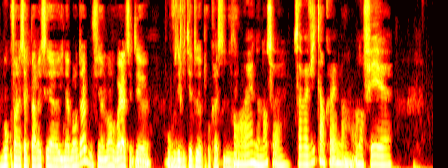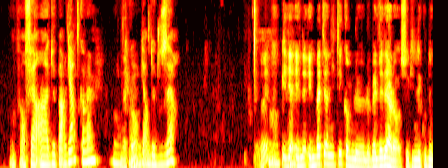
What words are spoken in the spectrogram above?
beaucoup, enfin, ça te paraissait inabordable ou finalement, voilà, c'était euh, pour vous éviter de procrastiner. Ouais, non, non, ça, ça va vite hein, quand même. Mm. On en fait, euh, on peut en faire un à deux par garde quand même. D'accord. Une garde de 12 heures. Ouais. Donc, Il y a euh, une, une maternité comme le, le Belvédère. Alors, ceux qui nous écoutent ne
